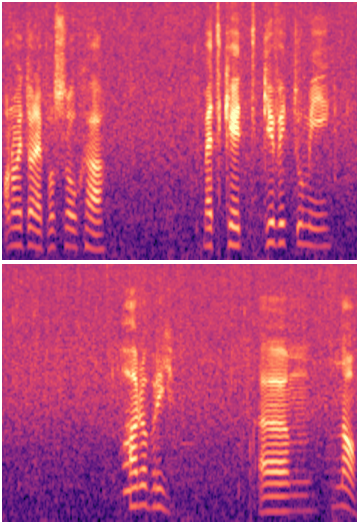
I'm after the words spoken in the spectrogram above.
ono mi to neposlouchá. Medkit, give it to me. A dobrý. Um, no.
